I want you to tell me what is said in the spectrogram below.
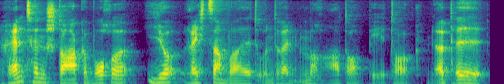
rentenstarke Woche. Ihr Rechtsanwalt und Rentenberater Peter Knöppel.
